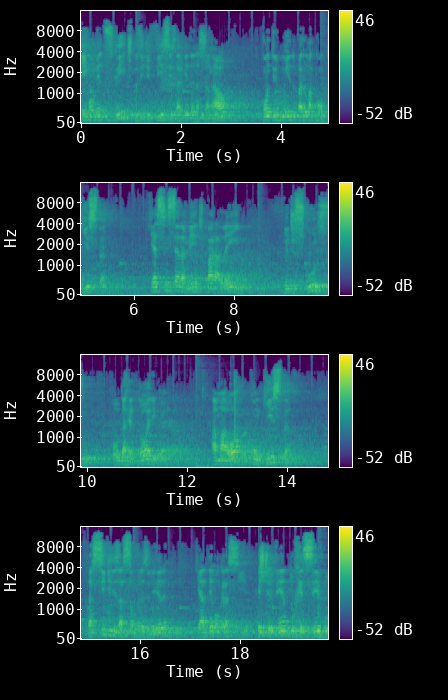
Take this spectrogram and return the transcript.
em momentos críticos e difíceis da vida nacional, contribuindo para uma conquista que é sinceramente para além do discurso ou da retórica, a maior conquista da civilização brasileira, que é a democracia. Este evento recebo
